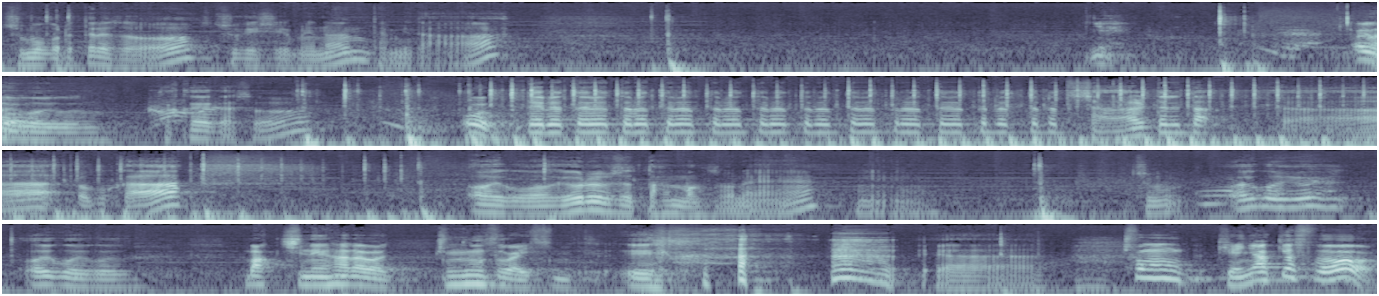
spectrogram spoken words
주먹으로 때려서 죽이시면 됩니다. 예. 아이고, 아이고. 아이고 가까이 가서 오. 때려 때려 때려 때려 때려 때려 때려 때려 때려 때려 때려 때려 잘 때린다. 자 로보카. 어이구 요러면서 또 한 방 쏘네. 예. 좀 아이고 여기 어이구 이거 막 진행하다가 죽는 수가 있습니다. 예. 야. 총은 괜히 아꼈어. 어,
